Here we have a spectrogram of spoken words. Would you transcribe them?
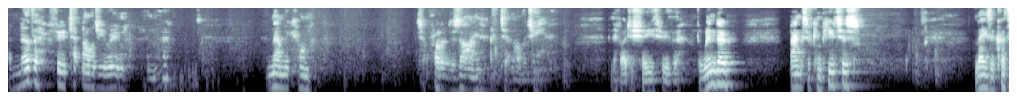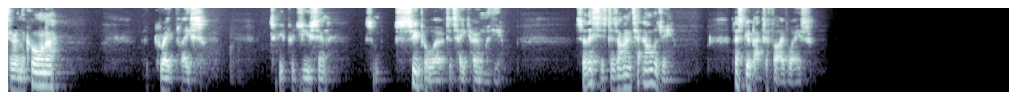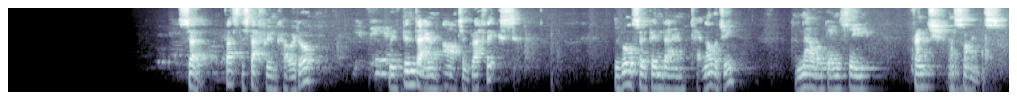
Another food technology room in there. And then we come to product design and technology. And if I just show you through the, the window, banks of computers, laser cutter in the corner, a great place to be producing some super work to take home with you. So this is design technology. Let's go back to five ways. So that's the staff room corridor. We've been down art and graphics. We've also been down technology. And now we'll go and see French and science.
